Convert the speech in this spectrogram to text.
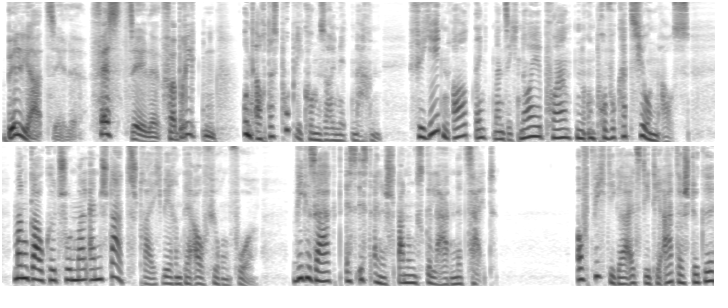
Billardsäle, Festsäle, Fabriken. Und auch das Publikum soll mitmachen. Für jeden Ort denkt man sich neue Pointen und Provokationen aus. Man gaukelt schon mal einen Staatsstreich während der Aufführung vor. Wie gesagt, es ist eine spannungsgeladene Zeit. Oft wichtiger als die Theaterstücke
